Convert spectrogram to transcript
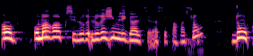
En- au Maroc, c'est le, le régime légal, c'est la séparation. Donc,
